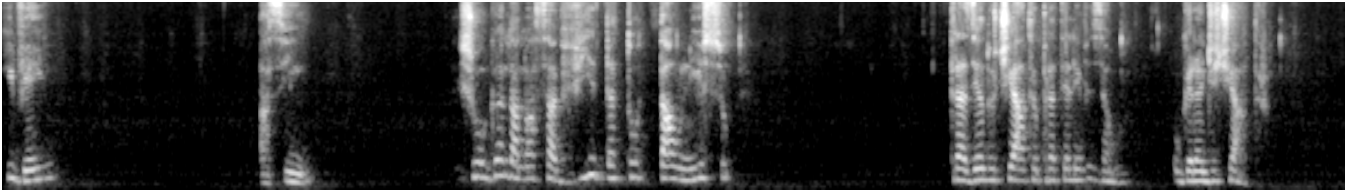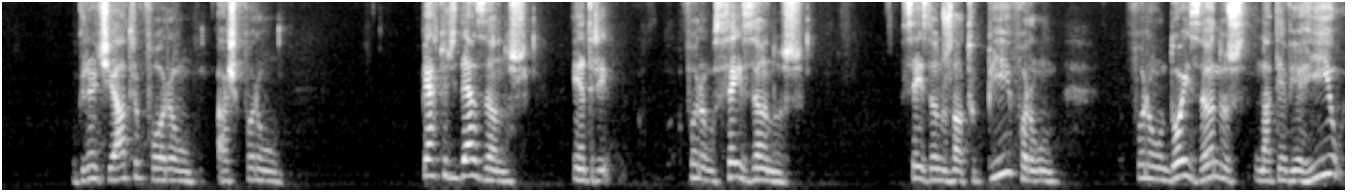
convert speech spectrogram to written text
que veio, assim, jogando a nossa vida total nisso trazendo o teatro para a televisão, o grande teatro. O grande teatro foram, acho que foram perto de 10 anos, entre foram seis anos, seis anos na Tupi, foram foram dois anos na TV Rio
